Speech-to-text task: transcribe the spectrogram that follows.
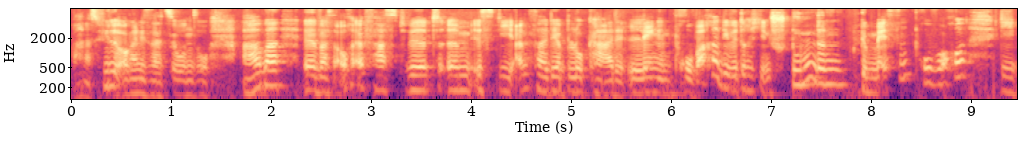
machen das viele Organisationen so. Aber äh, was auch erfasst wird, ähm, ist die Anzahl der Blockadelängen pro Woche. Die wird richtig in Stunden gemessen pro Woche. Die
